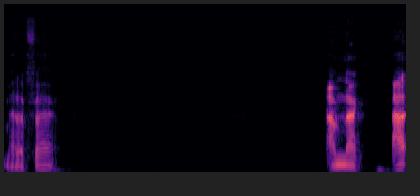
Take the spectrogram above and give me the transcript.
Matter of fact, I'm not. I.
